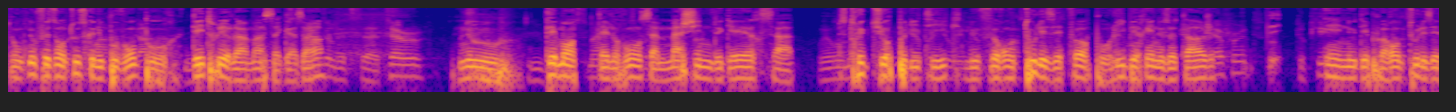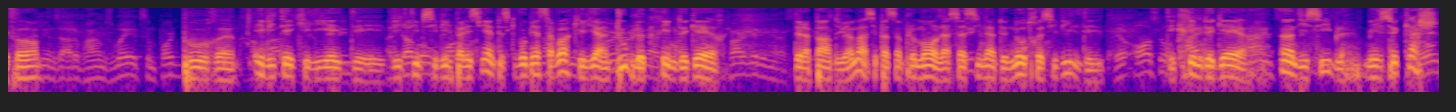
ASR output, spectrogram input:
Donc nous faisons tout ce que nous pouvons pour détruire le Hamas à Gaza. Nous démantèlerons sa machine de guerre, sa structure politique. Nous ferons tous les efforts pour libérer nos otages et nous déploierons tous les efforts pour euh, éviter qu'il y ait des victimes civiles palestiniennes, parce qu'il faut bien savoir qu'il y a un double crime de guerre de la part du Hamas. Ce n'est pas simplement l'assassinat de notre civils, des, crimes de guerre indicibles, mais ils se cachent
